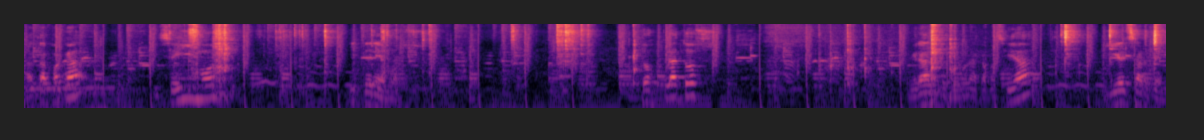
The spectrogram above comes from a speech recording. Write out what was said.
La tapa acá y seguimos y tenemos dos platos grandes con una capacidad y el sartén.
